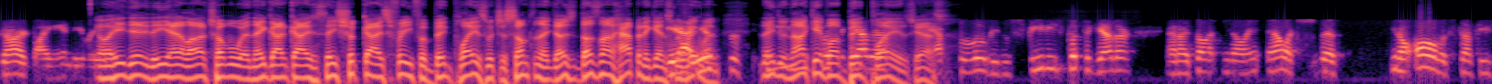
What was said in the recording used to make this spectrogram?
guard by Andy Reid. Oh, he did. He had a lot of trouble when they got guys, they shook guys free for big plays, which is something that does, does not happen against yeah, New England. the They do not give up together, big plays, yes. Absolutely. The speed he's put together. And I thought, you know, Alex Smith, you know, all the stuff he's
